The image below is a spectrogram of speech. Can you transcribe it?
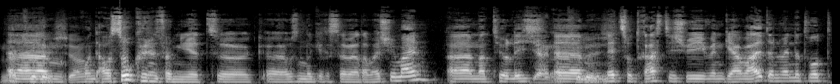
ähm, ja. Und auch so können Familien äh, auseinandergerissen werden. Weißt du, wie ich meine? Äh, natürlich, ja, natürlich. Ähm, nicht so drastisch, wie wenn Gewalt anwendet wird,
